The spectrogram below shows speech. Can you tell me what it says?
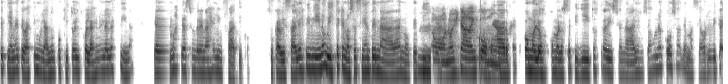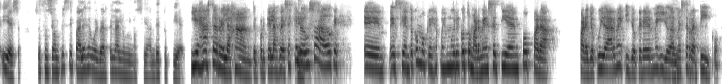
que tiene, te va estimulando un poquito el colágeno y la elastina y además te hace un drenaje linfático. Su cabezal es divino, viste que no se siente nada, no te pica. No, no es nada incómodo. como los, como los cepillitos tradicionales, o sea, es una cosa demasiado rica y eso, su función principal es devolverte la luminosidad de tu piel. Y es hasta relajante, porque las veces que lo he usado, que eh, siento como que es, muy rico tomarme ese tiempo para, para yo cuidarme y yo quererme y yo darme ese ratico,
